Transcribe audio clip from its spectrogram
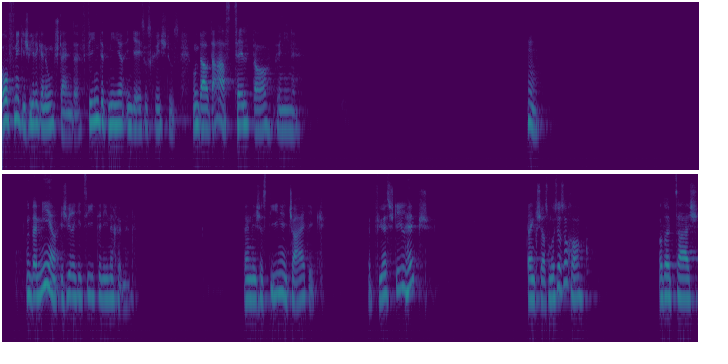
Hoffnung in schwierigen Umständen findet mir in Jesus Christus. Und auch das zählt da drin hinein. Hm. Und wenn wir in schwierige Zeiten hineinkommen, dann ist es deine Entscheidung, ob du die Füße stillhebst, denkst du, es muss ja so kommen. Oder ob du sagst,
